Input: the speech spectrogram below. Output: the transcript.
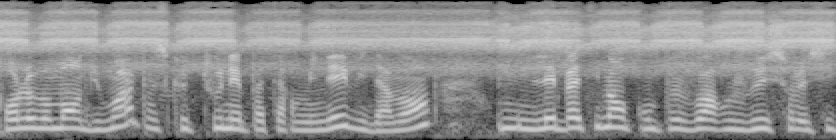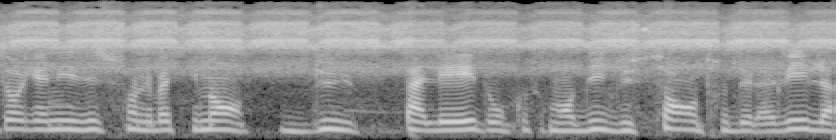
Pour le moment du moins, parce que tout n'est pas terminé évidemment. Les bâtiments qu'on peut voir aujourd'hui sur le site organisé, ce sont les bâtiments du palais, donc autrement dit du centre de la ville,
